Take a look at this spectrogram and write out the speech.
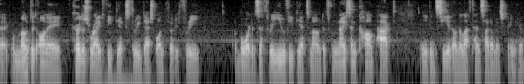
uh, mounted on a Curtiss-Wright VPX3-133 board. It's a 3U VPX mount. It's nice and compact and you can see it on the left hand side of my screen here.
